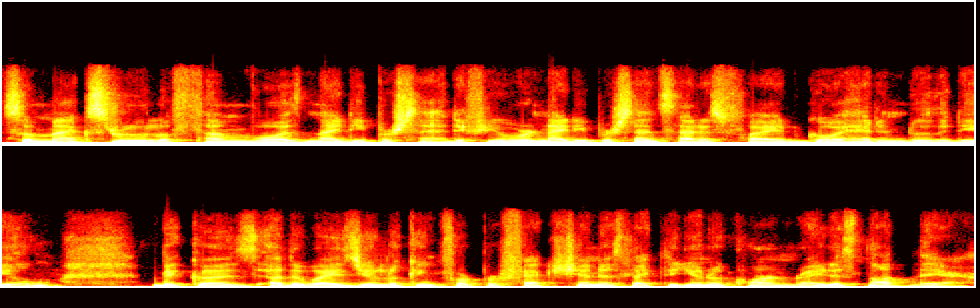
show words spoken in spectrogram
So Mac's rule of thumb was 90%. If you were 90% satisfied, go ahead and do the deal because otherwise you're looking for perfection. It's like the unicorn, right? It's not there,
